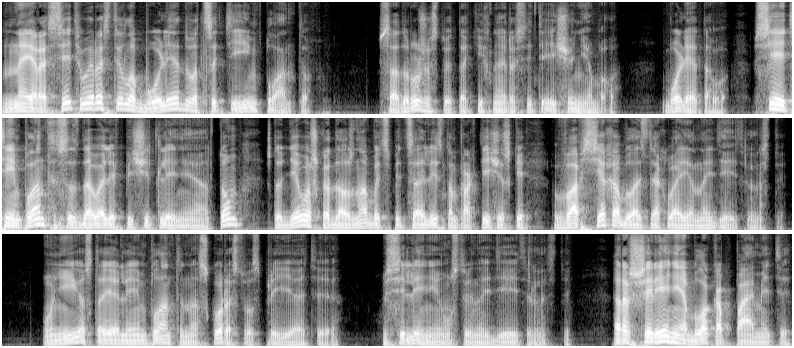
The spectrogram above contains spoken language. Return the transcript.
Нейросеть вырастила более 20 имплантов. В Содружестве таких нейросетей еще не было. Более того, все эти импланты создавали впечатление о том, что девушка должна быть специалистом практически во всех областях военной деятельности. У нее стояли импланты на скорость восприятия, усиление умственной деятельности, расширение блока памяти,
